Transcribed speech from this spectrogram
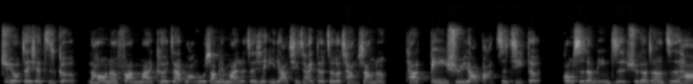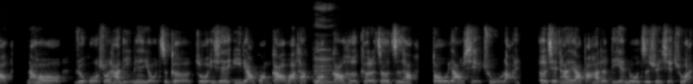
具有这些资格，然后呢贩卖可以在网络上面卖的这些医疗器材的这个厂商呢，他必须要把自己的公司的名字、许可证的字号，然后如果说它里面有这个做一些医疗广告的话，它广告合格的这个字号都要写出来，嗯、而且他也要把他的联络资讯写出来。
